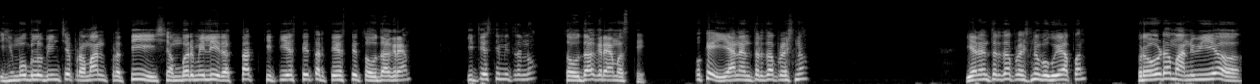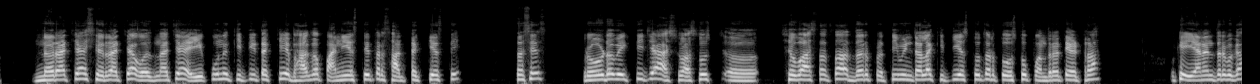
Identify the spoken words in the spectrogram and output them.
हिमोग्लोबिनचे प्रमाण प्रति शंभर मिली रक्तात किती असते? तर ते असते चौदा ग्रॅम. किती असते मित्रांनो? चौदा ग्रॅम असते. ओके यानंतरचा प्रश्न. यानंतरचा प्रश्न बघूया आपण. प्रौढ मानवीय नराच्या शरीराच्या वजनाच्या एकूण किती टक्के भाग पाणी असते? तर साठ टक्के असते. तसेच प्रौढ व्यक्तीच्या श्वासोच्छवासाचा दर प्रति मिनिटाला किती असतो? तर तो असतो पंधरा ते अठरा. ओके यानंतर बघा.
